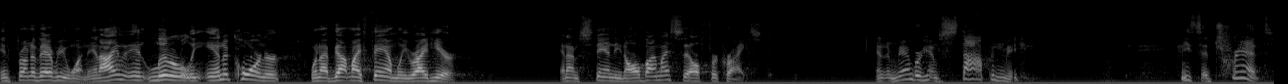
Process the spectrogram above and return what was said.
in front of everyone. And I'm in, literally in a corner when I've got my family right here. And I'm standing all by myself for Christ. And I remember him stopping me. And he said, Trent,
